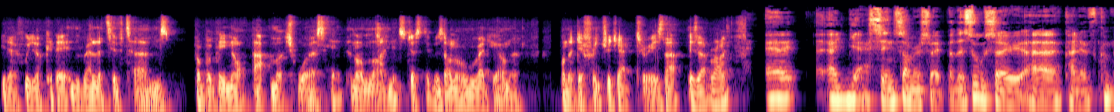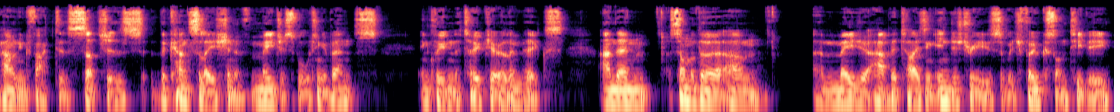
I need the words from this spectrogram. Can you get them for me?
you know, if we look at it in relative terms, probably not that much worse hit than online. It's just it was on already on a on a different trajectory. Is that is that right? Uh, uh, yes, in some respect, but there's also uh, kind of compounding factors such as the cancellation of major sporting events, including the Tokyo Olympics, and then some of the um, uh, major advertising industries which focus on TV,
